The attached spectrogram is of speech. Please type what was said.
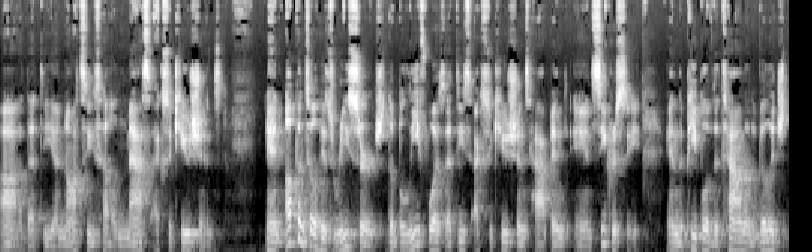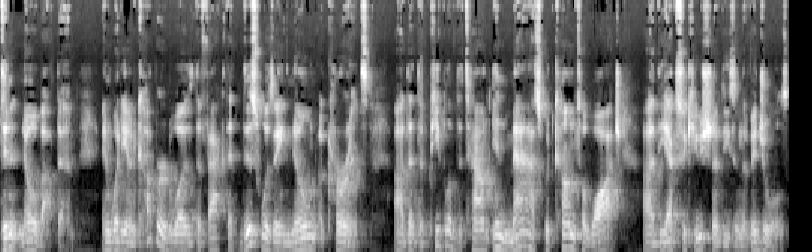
uh, that the uh, Nazis held mass executions. And up until his research, the belief was that these executions happened in secrecy, and the people of the town and the village didn't know about them. And what he uncovered was the fact that this was a known occurrence, uh, that the people of the town in mass would come to watch uh, the execution of these individuals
